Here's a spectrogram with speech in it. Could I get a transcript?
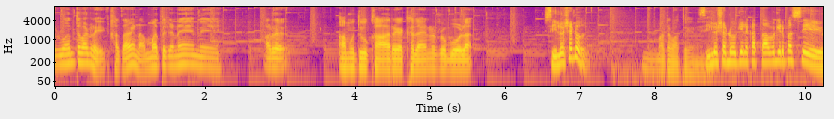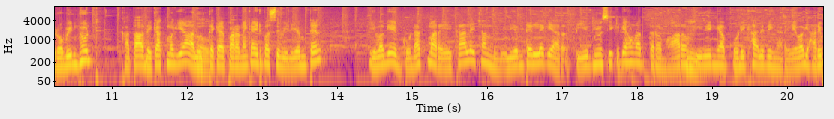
රුවන්ත වටරේ කතාව නම්මතකනෑ මේ අර අමුතු කාරයක් හදයන රොබෝල සිලෝ ෂඩෝ මට මතකන සිල්ල ෂඩෝ කියල කතාවගේ පස්සේ රොබින් හුට් කතා දෙකක්ම ගිය. අලුත් එකයි පරණ එකයිට පස්සේ විලියම්ටෙල් ඒවගේ ගොඩක් මර ඒකාලේ චන්ද විලියම් ටෙල්ල අර ටී මියසික හුනත්තර මාර පිලිිය පොඩි කාලිතින් අර ඒවගේ හරි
